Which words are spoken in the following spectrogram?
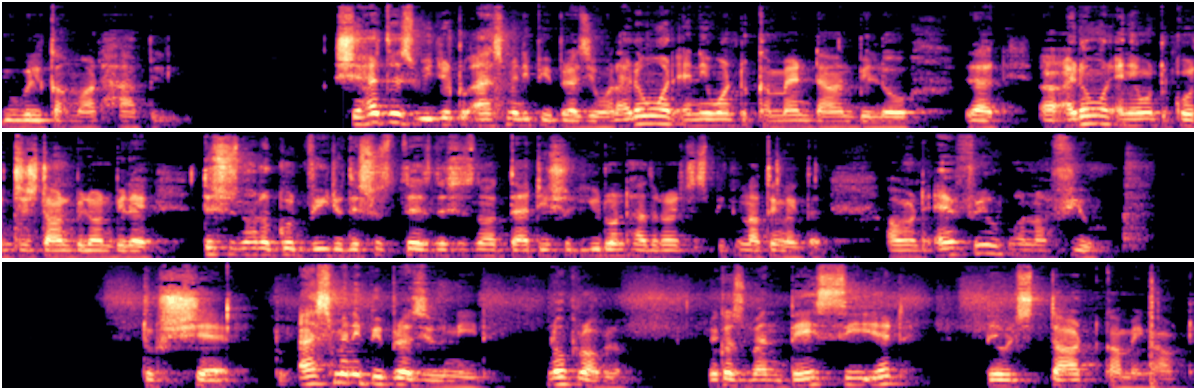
you will come out happily. share this video to as many people as you want. I don't want anyone to comment down below that uh, i don't want anyone to go just down below and be like this is not a good video. This is this this is not that. You should you don't have the right to speak nothing like that. I want every one of you to share to as many people as you need. No problem. Because when they see it they will start coming out.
